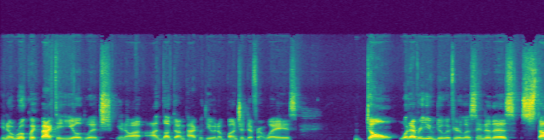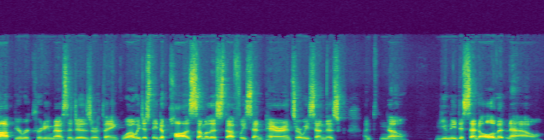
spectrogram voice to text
You know, real quick back to yield, which, you know, I, would love to unpack with you in a bunch of different ways. Don't, whatever you do, if you're listening to this, stop your recruiting messages or think, well, we just need to pause some of this stuff we send parents or we send this. No, you need to send all of it now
